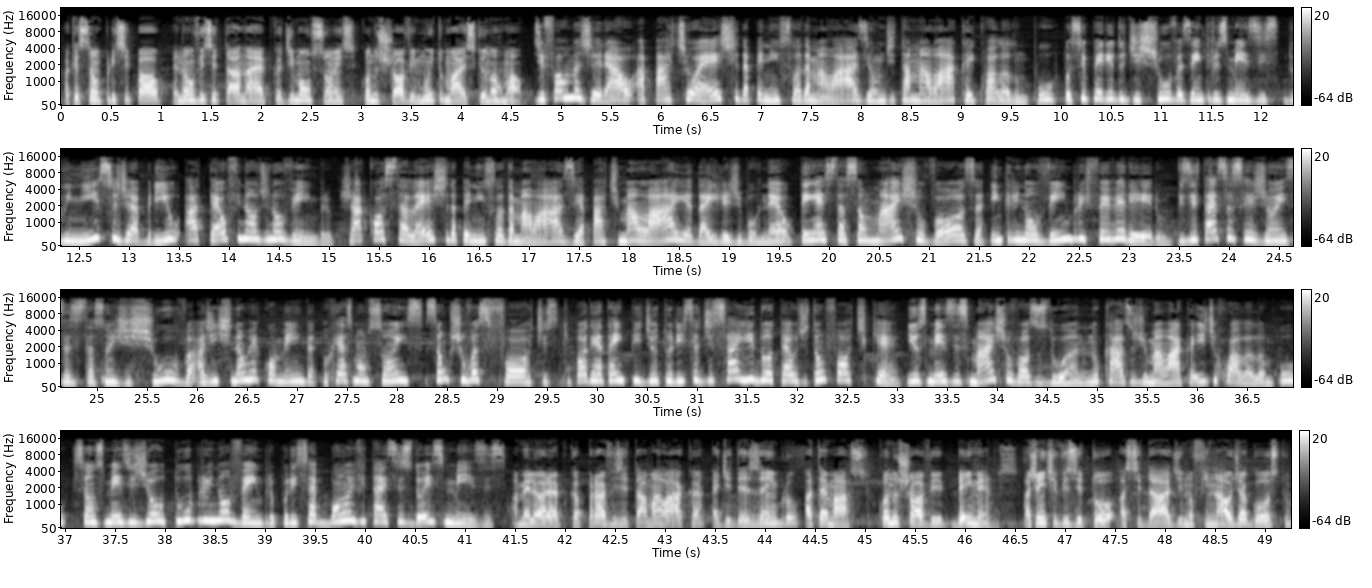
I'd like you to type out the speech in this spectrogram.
A questão principal é não visitar na época de monções, quando chove muito mais que o normal. De forma geral, a parte oeste da península da Malásia, onde está Malacca e Kuala Lumpur, possui período de chuvas entre os meses do início de abril até o final de novembro. Já a costa leste da península da Malásia, a parte malaia da ilha de Bornéu, tem a estação mais chuvosa entre novembro e fevereiro. Visitar essas regiões nas estações de chuva a gente não recomenda porque as monções são chuvas fortes que podem até impedir o turista de sair do hotel de tão forte que é. E os meses mais chuvosos do ano, no caso de uma Malaca e de Kuala Lumpur são os meses de outubro e novembro, por isso é bom evitar esses dois meses. A melhor época para visitar Malaca é de dezembro até março, quando chove bem menos. A gente visitou a cidade no final de agosto,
